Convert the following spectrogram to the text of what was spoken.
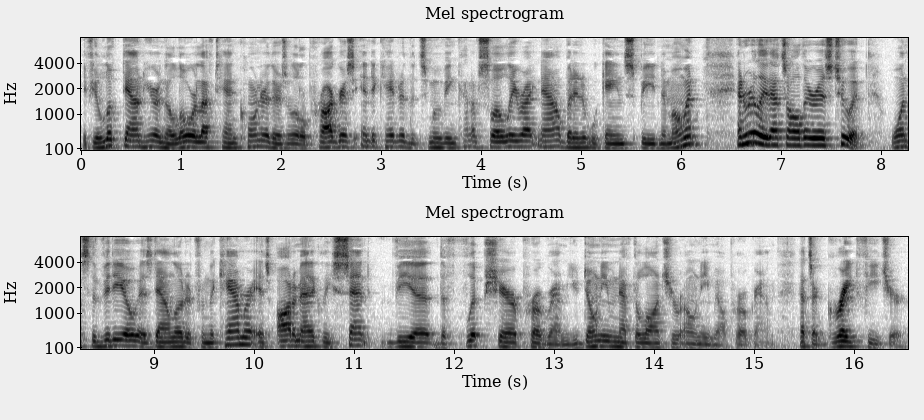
If you look down here in the lower left hand corner, there's a little progress indicator that's moving kind of slowly right now, but it will gain speed in a moment. And really, that's all there is to it. Once the video is downloaded from the camera, it's automatically sent via the FlipShare program. You don't even have to launch your own email program. That's a great feature.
